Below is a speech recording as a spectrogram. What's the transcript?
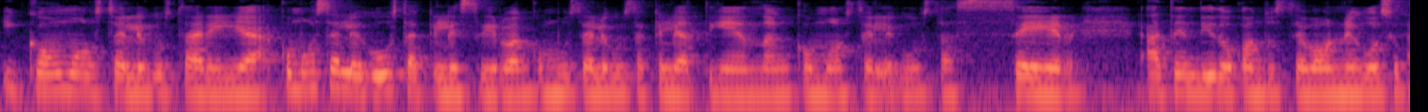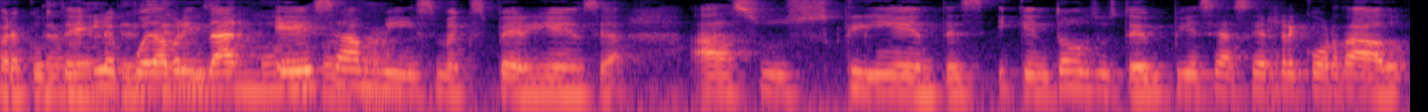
y cómo a usted le gustaría, cómo a usted le gusta que le sirvan, cómo a usted le gusta que le atiendan, cómo a usted le gusta ser atendido cuando usted va a un negocio para que usted le pueda brindar esa importante. misma experiencia a sus clientes y que entonces usted empiece a ser recordado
